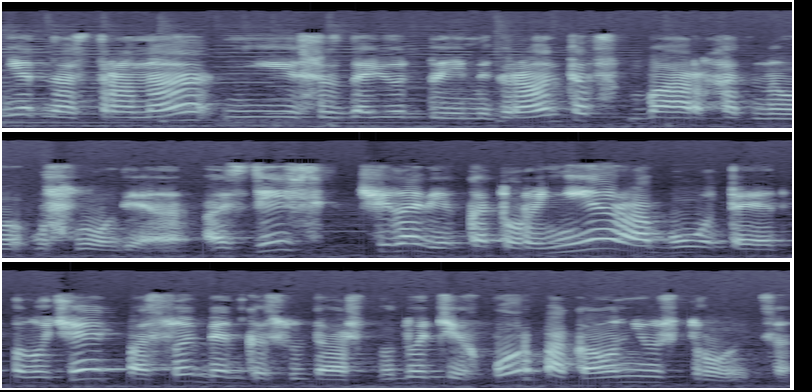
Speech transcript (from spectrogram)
Ни одна страна не создает для эмигрантов бархатные условия. А здесь человек, который не работает, получает пособие от государства до тех пор, пока он не устроится.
